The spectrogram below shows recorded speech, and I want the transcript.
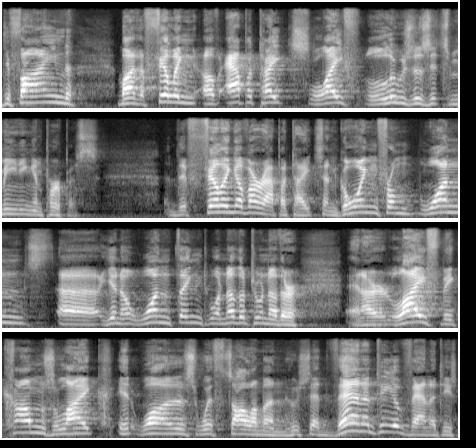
defined by the filling of appetites, life loses its meaning and purpose the filling of our appetites and going from one, uh, you know, one thing to another to another. And our life becomes like it was with Solomon, who said, Vanity of vanities,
